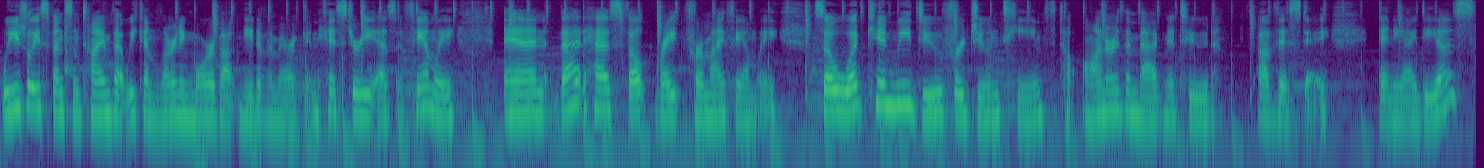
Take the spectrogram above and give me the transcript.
We usually spend some time that weekend learning more about Native American history as a family, and that has felt right for my family. So, what can we do for Juneteenth to honor the magnitude of this day. Any ideas?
